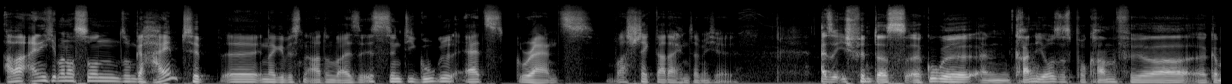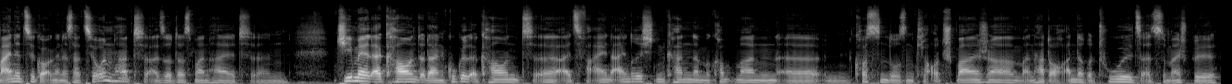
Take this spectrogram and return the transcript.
aber eigentlich immer noch so ein, so ein Geheimtipp äh, in einer gewissen Art und Weise ist, sind die Google Ads Grants. Was steckt da dahinter, Michael? Also ich finde, dass äh, Google ein grandioses Programm für äh, gemeinnützige Organisationen hat. Also dass man halt einen Gmail-Account oder einen Google-Account äh, als Verein einrichten kann. Dann bekommt man einen kostenlosen Cloud-Speicher. Man hat auch andere Tools, als zum Beispiel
